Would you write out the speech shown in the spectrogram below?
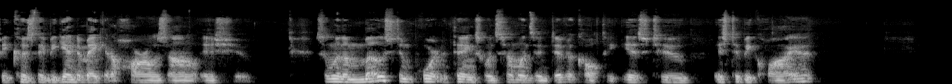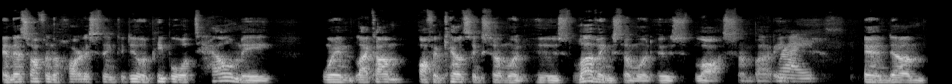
because they began to make it a horizontal issue. So one of the most important things when someone's in difficulty is to is to be quiet and that's often the hardest thing to do. And people will tell me when, like, I'm often counseling someone who's loving someone who's lost somebody. Right. And um,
